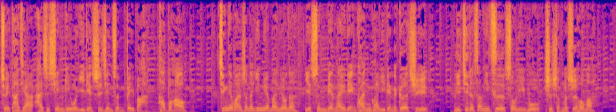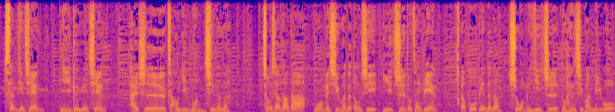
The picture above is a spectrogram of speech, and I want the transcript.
所以大家还是先给我一点时间准备吧，好不好？今天晚上的音乐漫游呢，也顺便来一点欢快一点的歌曲。你记得上一次收礼物是什么时候吗？三天前？一个月前？还是早已忘记了呢？从小到大，我们喜欢的东西一直都在变，而不变的呢，是我们一直都很喜欢礼物，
